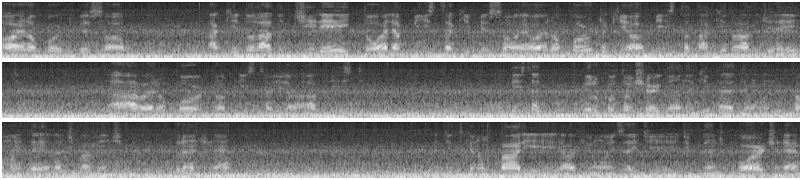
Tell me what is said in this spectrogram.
Ó o aeroporto, pessoal. Aqui do lado direito, olha a pista aqui, pessoal. É o aeroporto aqui, ó. A pista tá aqui do lado direito. Ah, o aeroporto, a pista aí, ó. A pista. A pista pelo que eu estou enxergando aqui, ter um tamanho até relativamente grande, né? Acredito que não pare aviões aí de, de grande porte, né?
